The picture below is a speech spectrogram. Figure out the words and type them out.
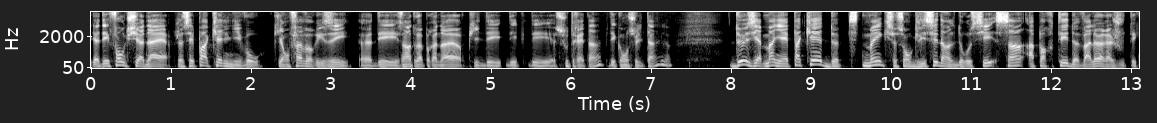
il y a des fonctionnaires, je ne sais pas à quel niveau, qui ont favorisé euh, des entrepreneurs puis des, des- des sous-traitants puis des consultants. là. Deuxièmement, il y a un paquet de petites mains qui se sont glissées dans le dossier sans apporter de valeur ajoutée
